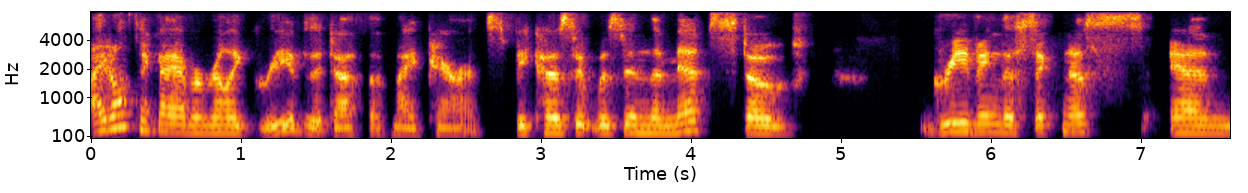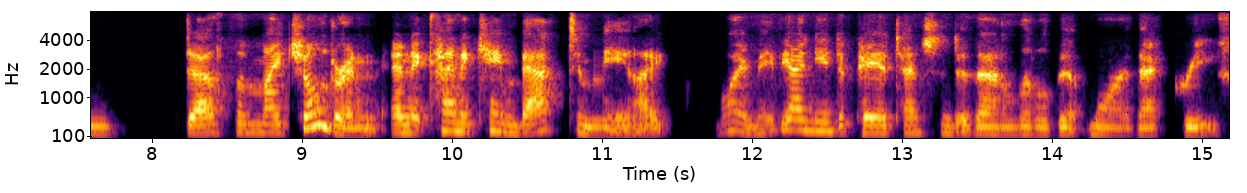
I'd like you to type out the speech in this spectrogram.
I don't think I ever really grieved the death of my parents because it was in the midst of grieving the sickness and death of my children. And it kind of came back to me like, boy, maybe I need to pay attention to that a little bit more, that grief.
